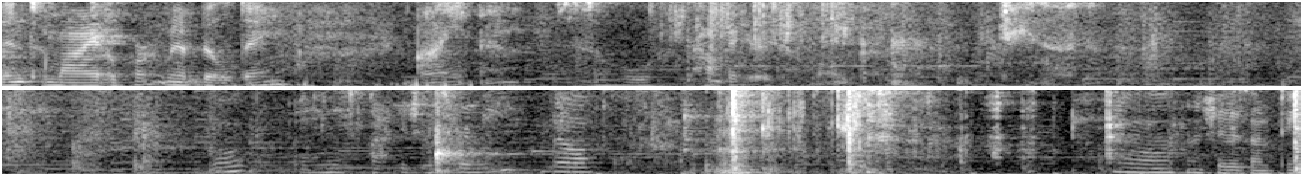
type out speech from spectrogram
Got into my apartment building. I am so tired. Like, Jesus. Oh, any packages for me? No. Oh, that shit is empty.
